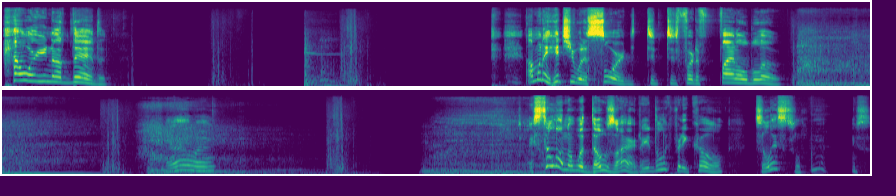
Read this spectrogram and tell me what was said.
How are you not dead? I'm gonna hit you with a sword to, to for the final blow. I still don't know what those are. They, they look pretty cool. Celestial. Yeah, nice.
